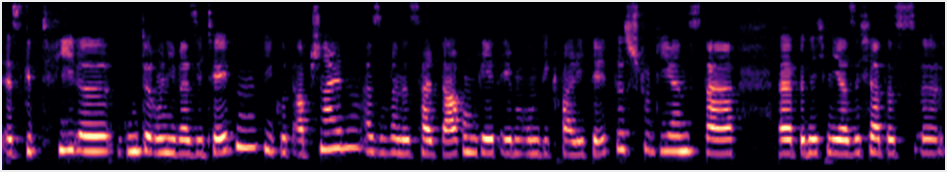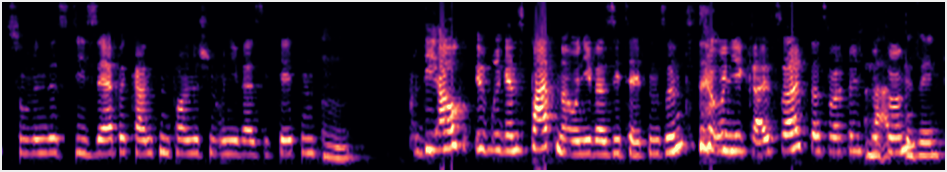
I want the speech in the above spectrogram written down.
es gibt viele gute Universitäten, die gut abschneiden. Also wenn es halt darum geht, eben um die Qualität des Studierens, da äh, bin ich mir sicher, dass äh, zumindest die sehr bekannten polnischen Universitäten mhm die auch übrigens Partneruniversitäten sind, der Uni Greifswald, das wollte ich betonen. abgesehen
